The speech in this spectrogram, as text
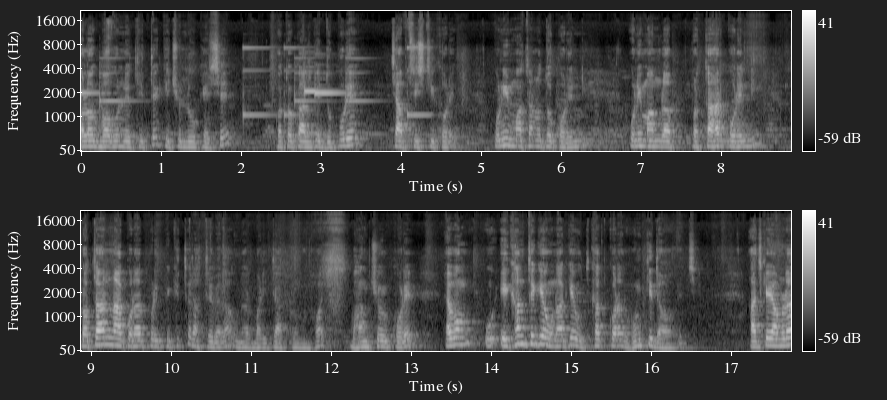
অলোকবাবুর নেতৃত্বে কিছু লোক এসে গতকালকে দুপুরে চাপ সৃষ্টি করে, উনি মাথা নত করেননি, উনি মামলা প্রত্যাহার করেননি, প্রত্যাহার না করার পরিপ্রেক্ষিতে রাত্রেবেলা ওনার বাড়িতে আক্রমণ হয়, ভাঙচুর করে এবং এখান থেকে ওনাকে উৎখাত করার হুমকি দেওয়া হয়েছে। আজকে আমরা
